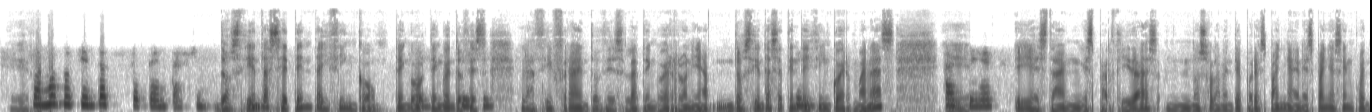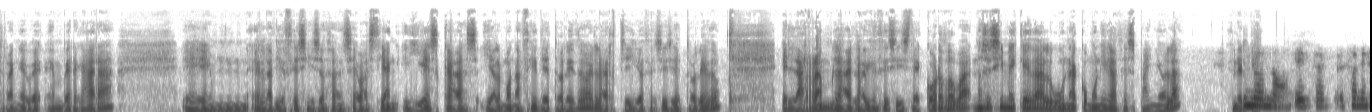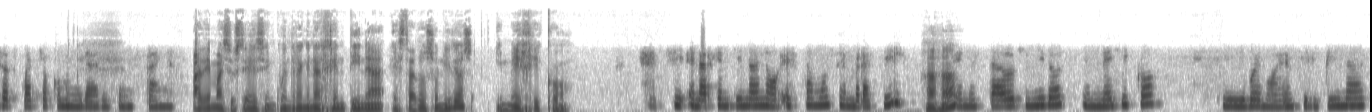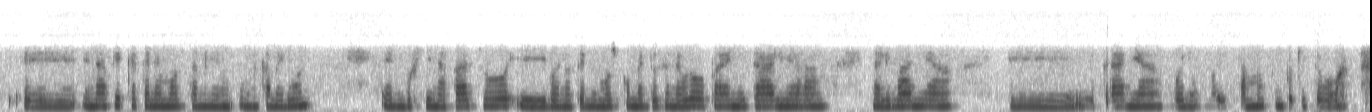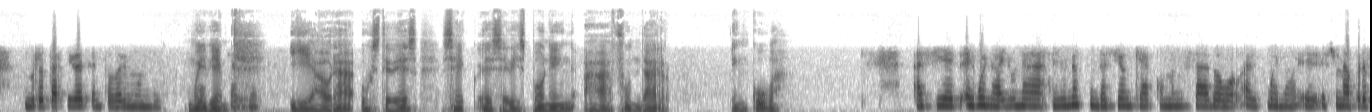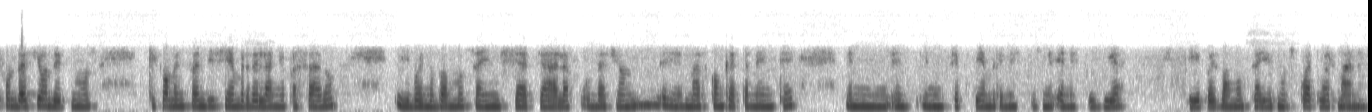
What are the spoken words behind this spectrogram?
eh, Somos 270, sí. 275. Tengo, Sí, tengo entonces sí, la cifra, entonces la tengo errónea. 275 hermanas eh, Así es. y están esparcidas no solamente por España. En España se encuentran en Ve- en Vergara, en la diócesis de San Sebastián, Illescas y Almonacid de Toledo, en la archidiócesis de Toledo, en la Rambla, en la diócesis de Córdoba. No sé si me queda alguna comunidad española. En el No, no, esas, son esas cuatro comunidades en España. Además, ustedes se encuentran en Argentina, Estados Unidos y México. Sí, en Argentina no, estamos en Brasil, Ajá. en Estados Unidos, en México y bueno, en Filipinas, eh, en África tenemos también en Camerún, en Burkina Faso y bueno, tenemos conventos en Europa, en Italia, en Alemania, eh, Ucrania, bueno, estamos un poquito repartidos en todo el mundo. Muy bien. Gracias. Y ahora ustedes se, eh, se disponen a fundar en Cuba. Así es, eh, bueno, hay una hay una fundación que ha comenzado, bueno, eh, es una prefundación, decimos, que comenzó en diciembre del año pasado y bueno, vamos a iniciar ya la fundación eh, más concretamente en, en, en septiembre, en estos en estos días y pues vamos a irnos cuatro hermanos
